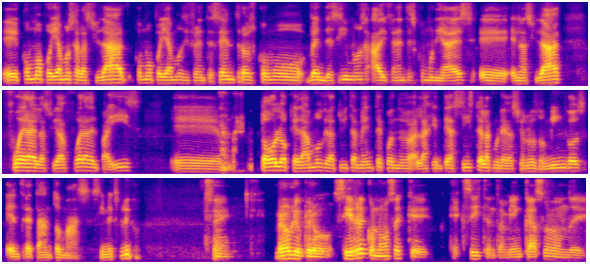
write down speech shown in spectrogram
eh, cómo apoyamos a la ciudad, cómo apoyamos diferentes centros, cómo bendecimos a diferentes comunidades eh, en la ciudad, fuera de la ciudad, fuera del país. Eh, todo lo que damos gratuitamente cuando la gente asiste a la congregación los domingos, entre tanto más. ¿Sí me explico? Sí. Braulio, pero sí reconoces que existen también casos donde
